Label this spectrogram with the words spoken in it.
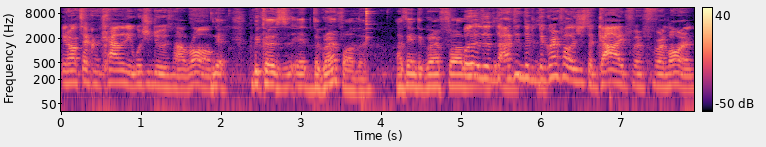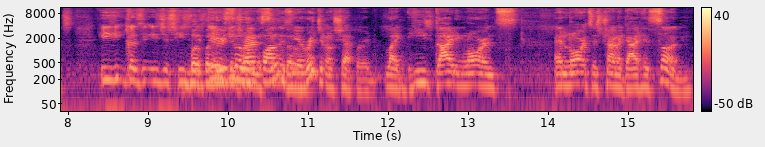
in all technicality, what you do is not wrong. Yeah, because it, the grandfather. I think the grandfather. Well, the, the- I think the, the grandfather is just a guide for for Lawrence. He because he's just he's But- but he's the He's- the the original shepherd. Like he's guiding Lawrence, and Lawrence is trying to guide his son.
